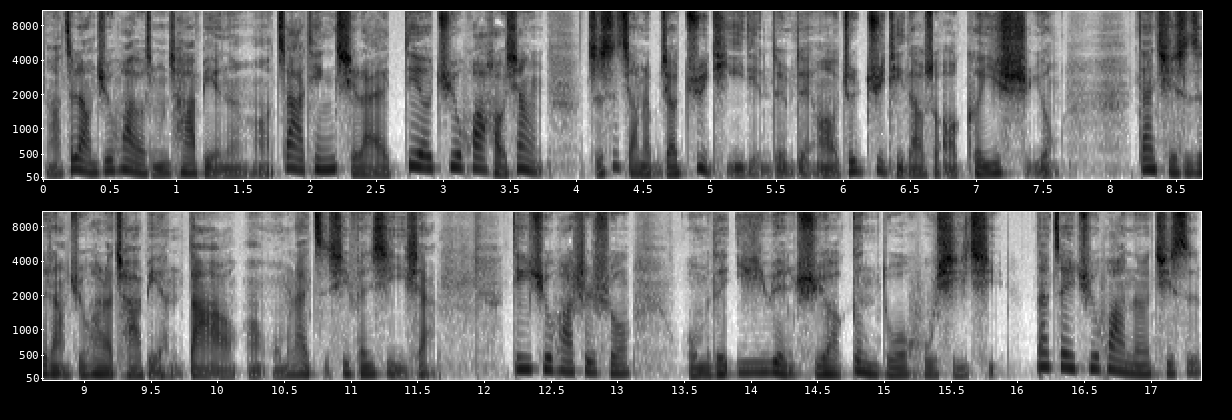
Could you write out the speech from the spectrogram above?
啊，这两句话有什么差别呢？啊，乍听起来，第二句话好像只是讲的比较具体一点，对不对？哦，就具体到说哦，可以使用。但其实这两句话的差别很大哦。啊，我们来仔细分析一下。第一句话是说，我们的医院需要更多呼吸器。那这一句话呢，其实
